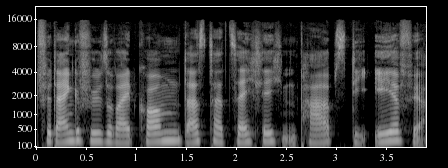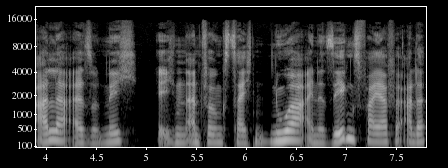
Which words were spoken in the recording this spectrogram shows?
für dein Gefühl so weit kommen, dass tatsächlich ein Papst die Ehe für alle, also nicht in Anführungszeichen nur eine Segensfeier für alle,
